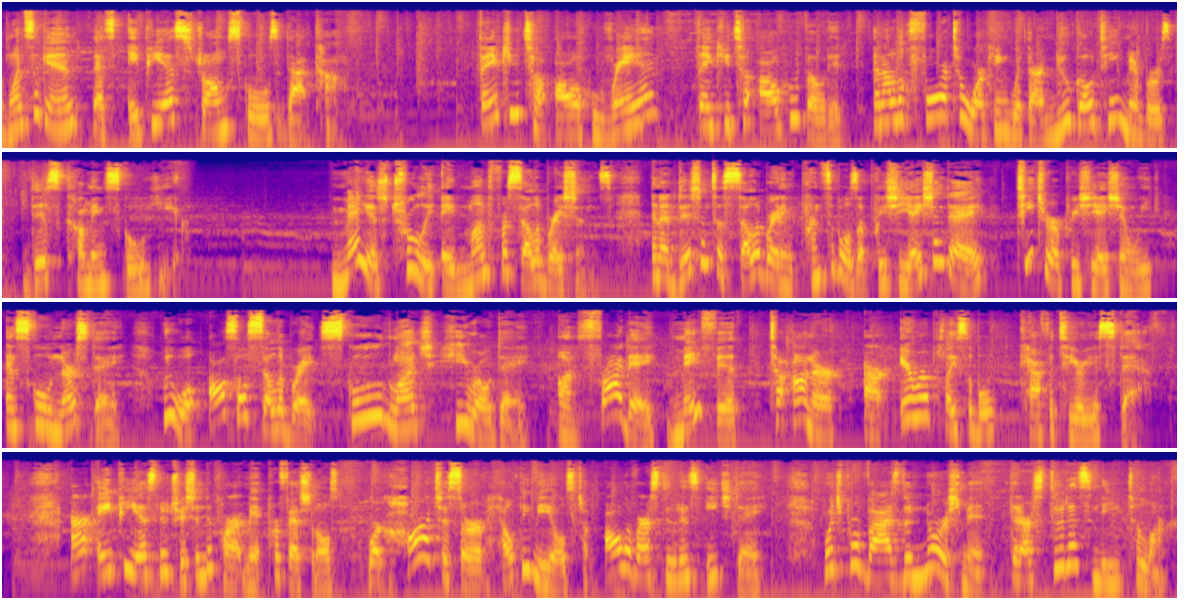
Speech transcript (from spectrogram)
Once again, that's apssstrongschools.com. Thank you to all who ran. Thank you to all who voted. And I look forward to working with our new Go Team members this coming school year. May is truly a month for celebrations. In addition to celebrating Principals Appreciation Day, Teacher Appreciation Week, and School Nurse Day, we will also celebrate School Lunch Hero Day on Friday, May 5th, to honor our irreplaceable cafeteria staff. Our APS Nutrition Department professionals work hard to serve healthy meals to all of our students each day, which provides the nourishment that our students need to learn.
